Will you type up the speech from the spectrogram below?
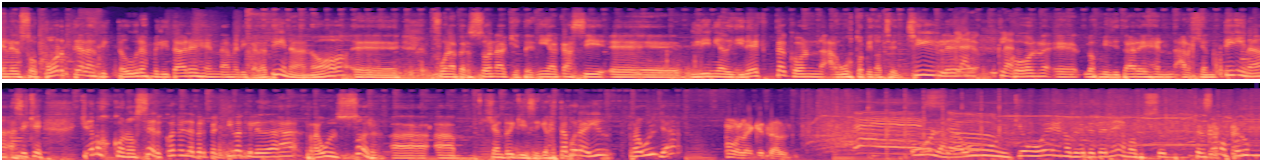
en, el soporte a las dictaduras militares en América Latina, ¿no? Eh, fue una persona que tenía casi eh, línea directa con Augusto Pinochet en Chile, con eh, los militares en Argentina. Así que queremos conocer cuál es la perspectiva que le da Raúl Sor a, a Henry Kissinger. ¿Está por ahí, Raúl, ya? Hola, ¿qué tal? Hola Raúl, qué bueno que te tenemos. Pensamos por un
